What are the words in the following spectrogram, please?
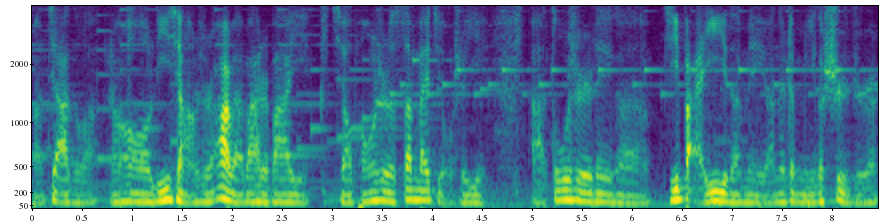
啊价格，然后理想是二百八十八亿，小鹏是三百九十亿，啊，都是这个几百亿的美元的这么一个市值，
